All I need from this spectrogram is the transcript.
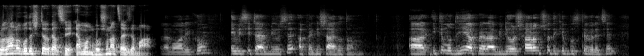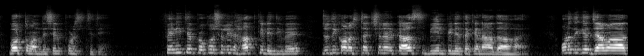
প্রধান উপদেষ্টার কাছে এমন ঘোষণা চায় জামাত। আসসালামু আলাইকুম এবিসি টাইম নিউজে আপনাকে স্বাগতম। আর ইতিমধ্যেই আপনারা ভিডিওর সারাংশ দেখে বুঝতে পেরেছেন বর্তমান দেশের পরিস্থিতি। ফেনীতে প্রকৌশলীর হাত কেটে দিবে যদি কনস্ট্রাকশনের কাজ বিএনপি নেতাকে না দেওয়া হয়। অন্যদিকে জামাত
